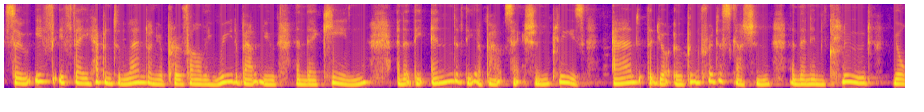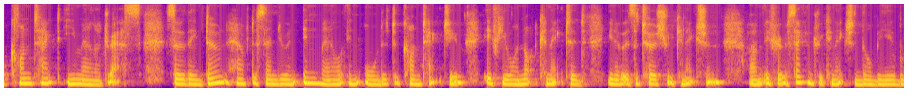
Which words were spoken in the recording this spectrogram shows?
So if, if they happen to land on your profile, they read about you and they're keen, and at the end of the about section, please add that you're open for a discussion and then include your contact email address. So they don't have to send you an email in order to contact you if you are not connected you know as a tertiary connection. Um, if you're a secondary connection they'll be able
